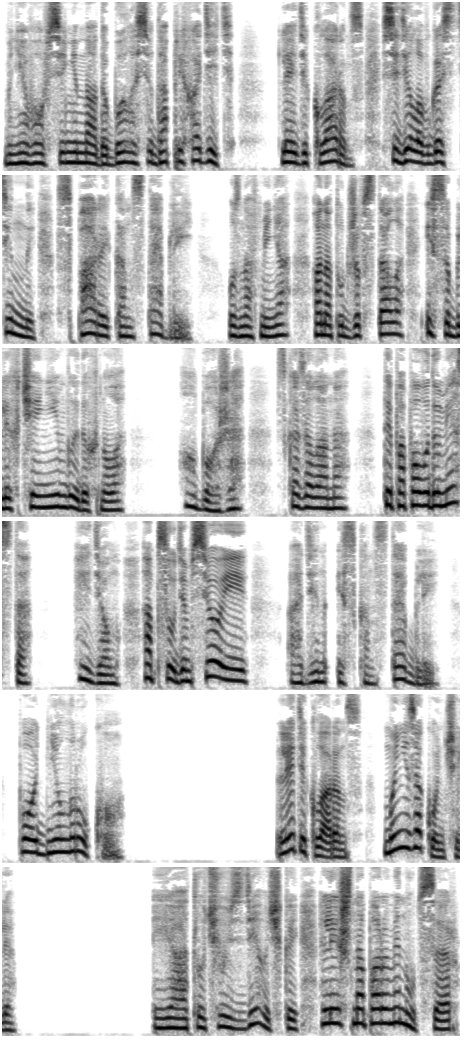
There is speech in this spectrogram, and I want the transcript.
Мне вовсе не надо было сюда приходить. Леди Кларенс сидела в гостиной с парой констеблей. Узнав меня, она тут же встала и с облегчением выдохнула. «О, Боже!» — сказала она. «Ты по поводу места?» Идем, обсудим все и...» Один из констеблей поднял руку. «Леди Кларенс, мы не закончили». «Я отлучусь с девочкой лишь на пару минут, сэр».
